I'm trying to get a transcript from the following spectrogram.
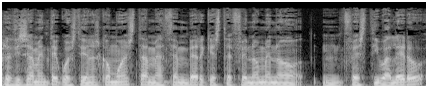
Precisamente cuestiones como esta me hacen ver que este fenómeno mm, festivalero,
